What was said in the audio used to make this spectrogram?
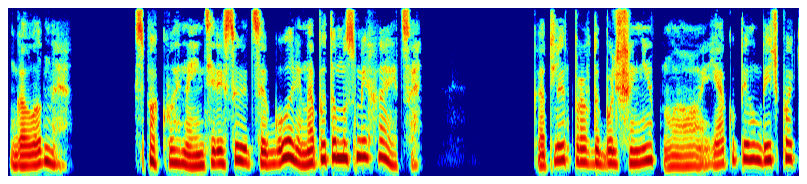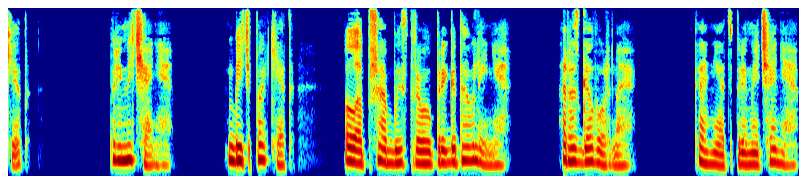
Голодная? Спокойно интересуется Горин, а потом усмехается. Котлет, правда, больше нет, но я купил бич-пакет. Примечание. Бич-пакет. Лапша быстрого приготовления. Разговорная. Конец примечания.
